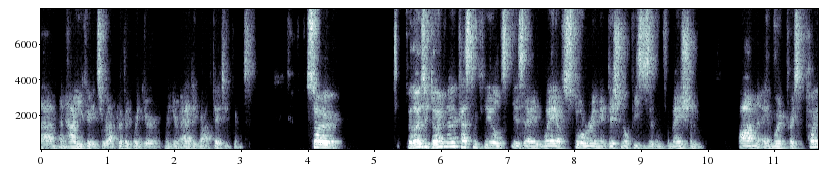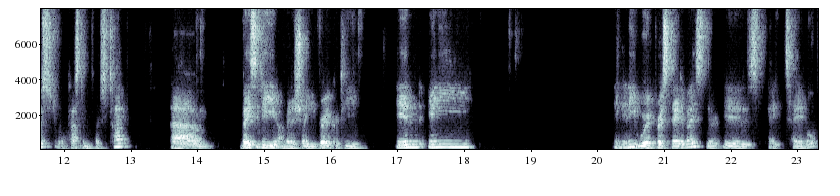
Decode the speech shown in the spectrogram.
um, and how you can interact with it when you're when you're adding or updating things. So for those who don't know, custom fields is a way of storing additional pieces of information on a WordPress post or custom post type. Um, basically, I'm going to show you very quickly in any in any WordPress database, there is a table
